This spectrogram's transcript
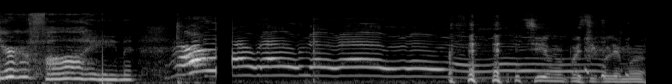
you're fine Ție, mă, păsicule, mă.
